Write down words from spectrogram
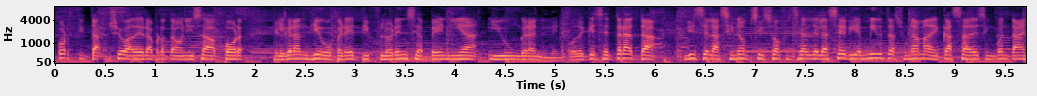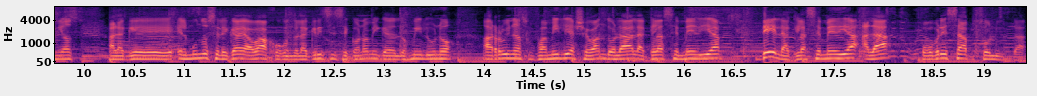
cortita, llevadera, protagonizada por el gran Diego Peretti, Florencia Peña y un gran elenco. ¿De qué se trata? Dice la sinopsis oficial de la serie. Mirta es una ama de casa de 50 años a la que el mundo se le cae abajo cuando la crisis económica del 2001 arruina a su familia llevándola a la clase media, de la clase media a la pobreza absoluta.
